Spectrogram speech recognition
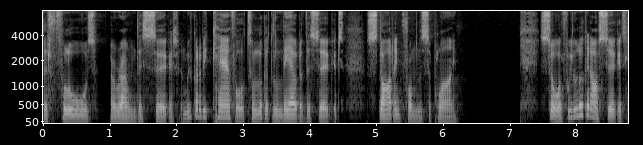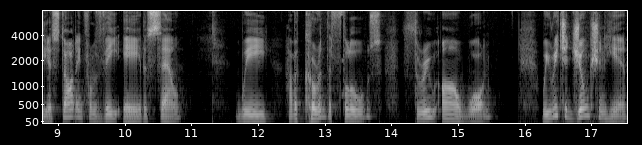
that flows around this circuit. And we've got to be careful to look at the layout of the circuit starting from the supply. So if we look at our circuit here, starting from VA, the cell, we have a current that flows through R1. We reach a junction here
